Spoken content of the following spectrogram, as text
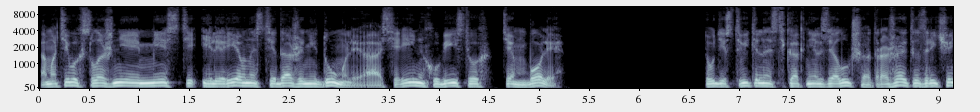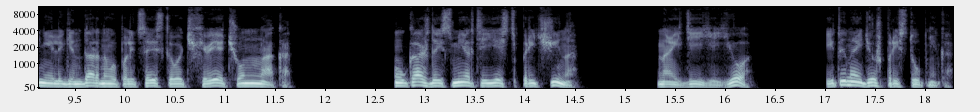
О мотивах сложнее мести или ревности даже не думали, а о серийных убийствах тем более. Ту действительность как нельзя лучше отражает изречение легендарного полицейского Чхве Чуннака. У каждой смерти есть причина. Найди ее, и ты найдешь преступника.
